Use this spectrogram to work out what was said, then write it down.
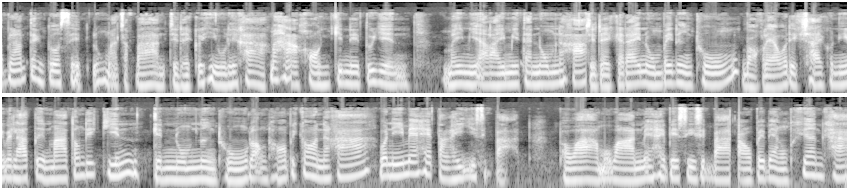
อาบน้ำแต่งตัวเสร็จลงมาจากบ้านเจไดก็หิวเลยค่ะ มาหาของกินในตู้เย็น ไม่มีอะไรมีแต่นมนะคะเจไดก็ได้นมไปหนึ่งถุง บอกแล้วว่าเด็กชายคนนี้เวลาตื่นมาต้องได้กินกินนมหนึ่งถุงรองท้องไปก่อนนะคะ วันนี้แม่ให้ตังค์ให้ 20 บาท เพราะว่าเมื่อวานแม่ให้ไป 40 บาทเอาไปแบ่งเพื่อนค่ะ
